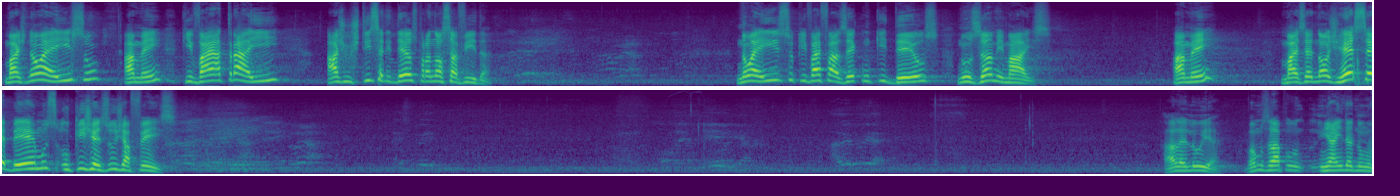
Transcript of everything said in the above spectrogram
mas não é isso, amém? Que vai atrair a justiça de Deus para a nossa vida. Não é isso que vai fazer com que Deus nos ame mais. Amém? mas é nós recebermos o que Jesus já fez. Aleluia. Vamos lá, pro, ainda no,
